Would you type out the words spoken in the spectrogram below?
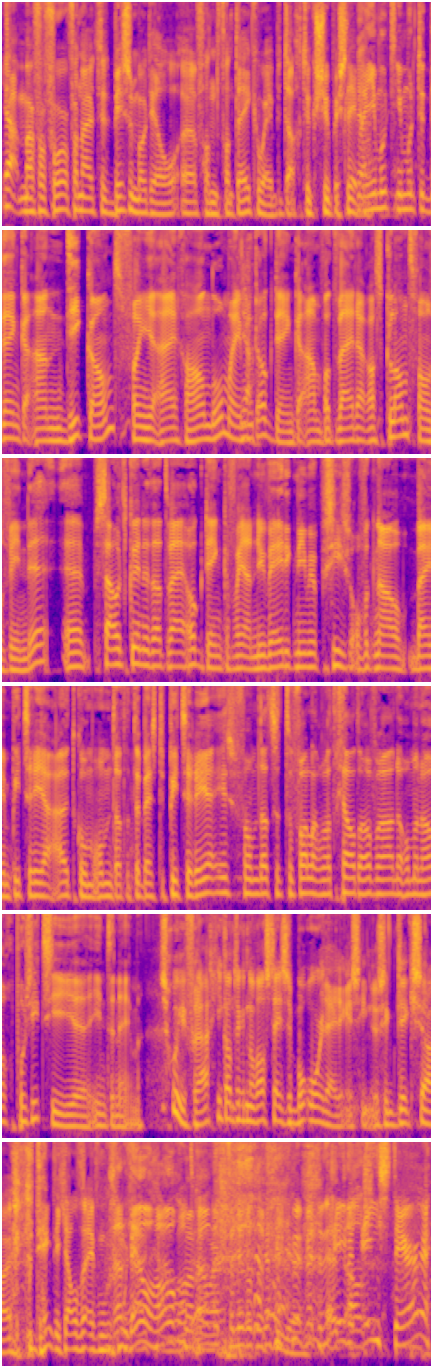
Ja, maar voor, voor, vanuit het businessmodel eh, van, van Takeaway bedacht natuurlijk super slim. Ja, je, moet, je moet natuurlijk denken aan die kant van je eigen handel. Maar je Ja. moet ook denken aan wat wij daar als klant van vinden. Eh, zou het kunnen dat wij ook denken van ja, nu weet ik niet meer precies of ik nou bij een pizzeria uitkom omdat het de beste pizzeria is. Of omdat ze toevallig wat geld over hadden om een hoge positie eh, in te nemen. Dat is een goede vraag. Je kan natuurlijk nog wel steeds de beoordelingen zien. Dus ik, ik, zou, ik denk dat je altijd even moet moet heel hoog, maar wel met gemiddeld een 4. met een En 1 als- één ster.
